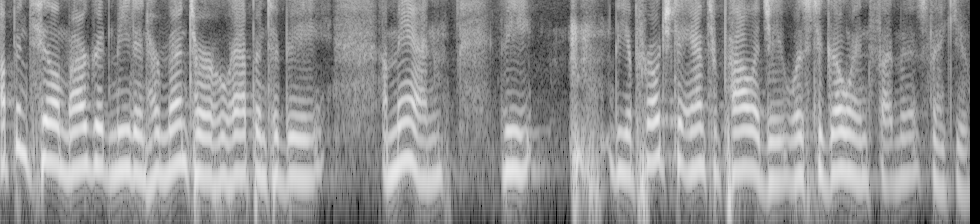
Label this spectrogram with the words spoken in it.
Up until Margaret Mead and her mentor, who happened to be a man, the, the approach to anthropology was to go in five minutes, thank you.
